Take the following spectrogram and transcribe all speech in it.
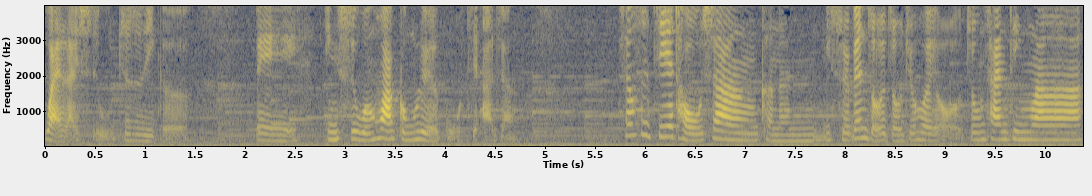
外来食物，就是一个。被饮食文化攻略的国家，这样，像是街头上，可能你随便走一走，就会有中餐厅啦，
